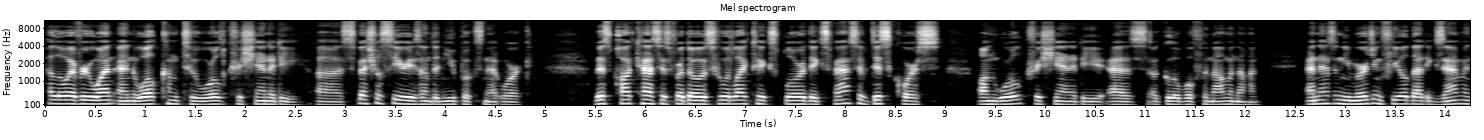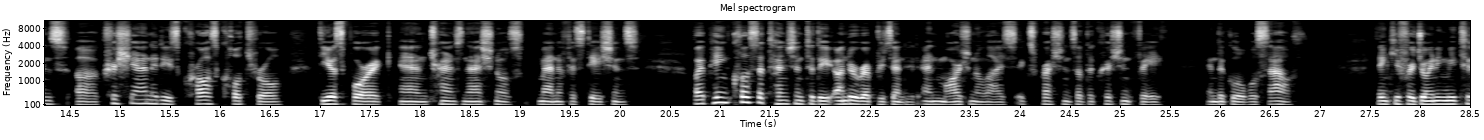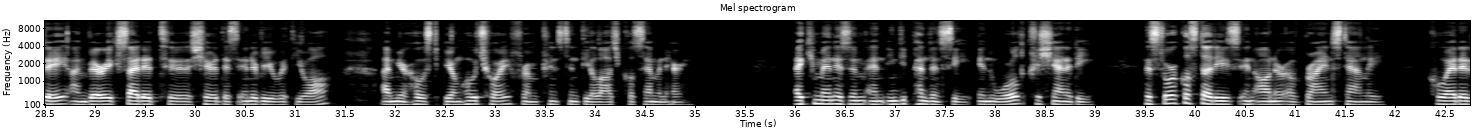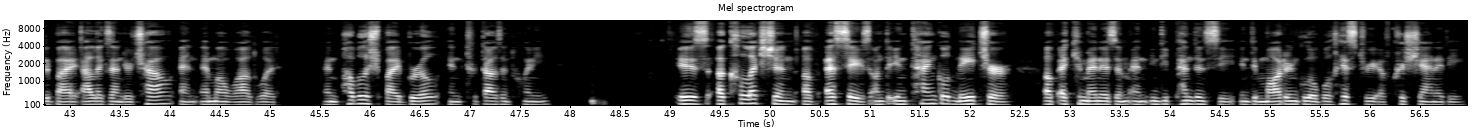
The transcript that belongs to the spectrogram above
Hello, everyone, and welcome to World Christianity, a special series on the New Books Network. This podcast is for those who would like to explore the expansive discourse on world Christianity as a global phenomenon and as an emerging field that examines uh, Christianity's cross cultural, diasporic, and transnational manifestations by paying close attention to the underrepresented and marginalized expressions of the Christian faith in the global south. Thank you for joining me today. I'm very excited to share this interview with you all. I'm your host, Byung Ho Choi from Princeton Theological Seminary. Ecumenism and Independency in World Christianity Historical Studies in Honor of Brian Stanley, co edited by Alexander Chow and Emma Wild-Wood, and published by Brill in 2020, is a collection of essays on the entangled nature of ecumenism and independency in the modern global history of Christianity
